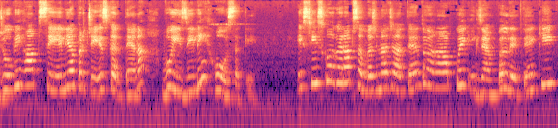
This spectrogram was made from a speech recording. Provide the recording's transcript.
जो भी आप सेल या परचेज करते हैं ना, वो इजीली हो सके। इस चीज़ को अगर आप समझना चाहते हैं तो यहाँ आपको एक एग्ज़ाम्पल देते हैं कि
